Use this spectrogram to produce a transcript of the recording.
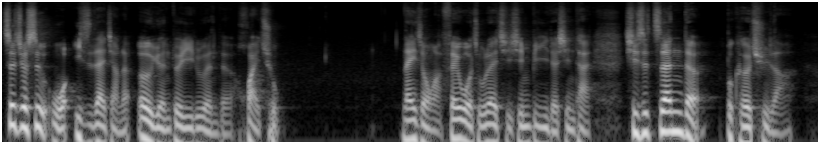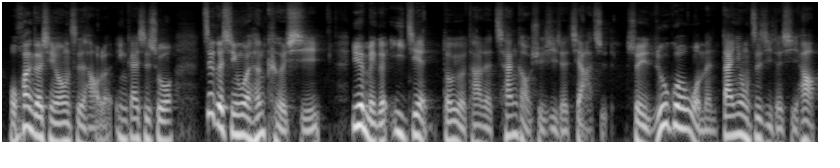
这就是我一直在讲的二元对立论的坏处。那一种啊，非我族类，其心必异的心态，其实真的不可取啦。我换个形容词好了，应该是说这个行为很可惜，因为每个意见都有它的参考学习的价值。所以，如果我们单用自己的喜好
